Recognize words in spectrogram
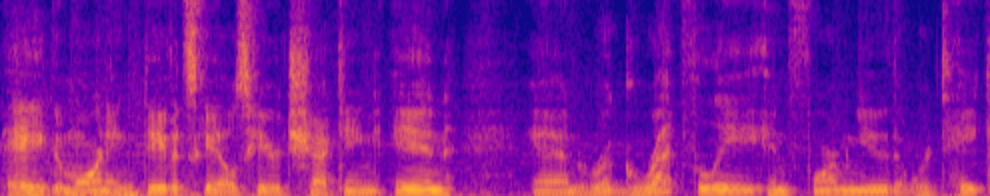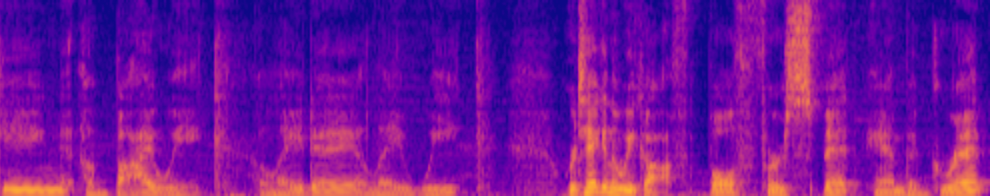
Hey, good morning. David Scales here checking in and regretfully informing you that we're taking a bye week, a lay day, a lay week. We're taking the week off, both for Spit and the Grit.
